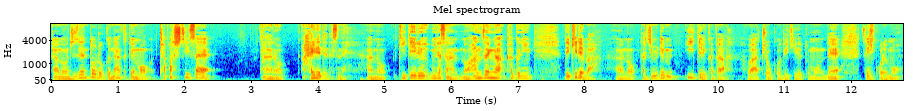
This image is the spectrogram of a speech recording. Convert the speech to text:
あの事前登録なくてもキャパシティさえあの入れてですねあの聞いている皆さんの安全が確認できればあの立ち見でもいいという方は聴講できると思うんで是非これも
